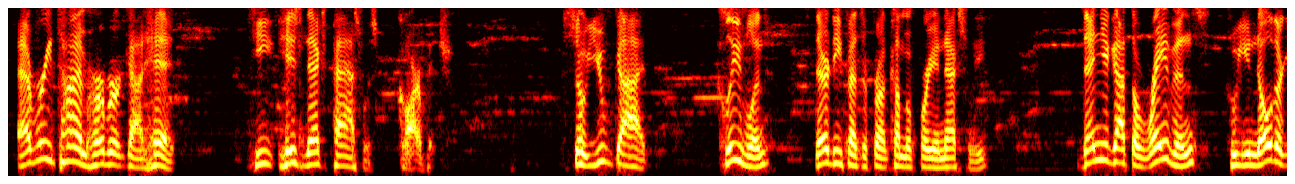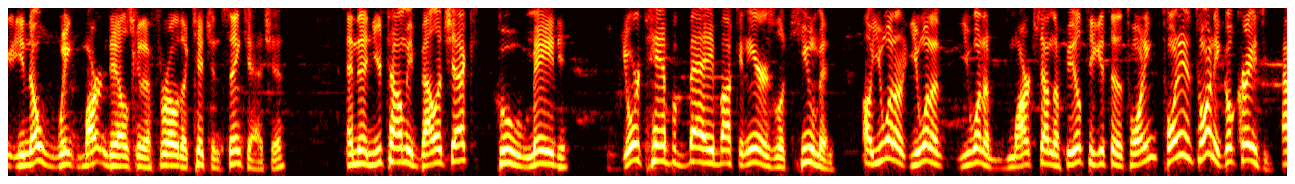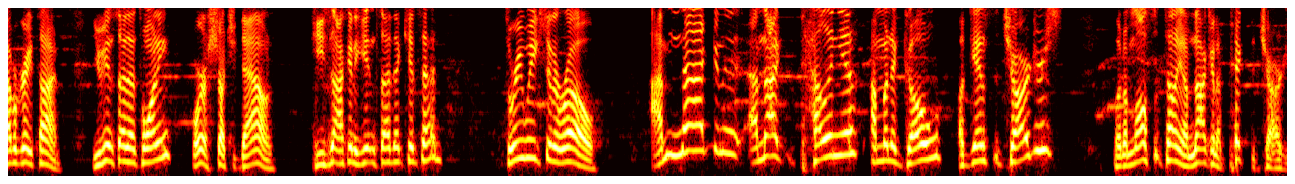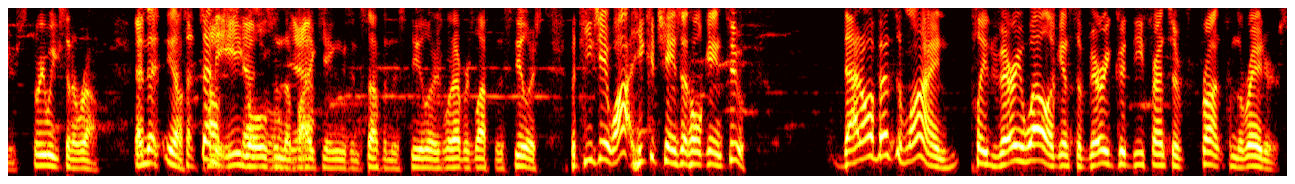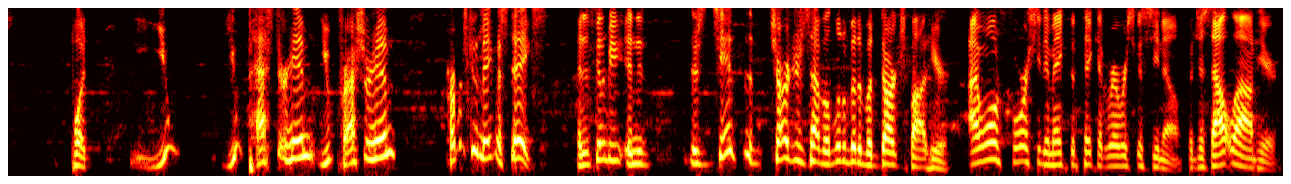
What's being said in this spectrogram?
Every time Herbert got hit, he his next pass was garbage. So you've got Cleveland, their defensive front coming for you next week. Then you got the Ravens, who you know they're you know Wink Martindale's going to throw the kitchen sink at you, and then you're telling me Belichick, who made your Tampa Bay Buccaneers look human. Oh, you want to you want to you want to march down the field to get to the 20? 20 to 20, go crazy. Have a great time. You get inside that 20, we're going to shut you down. He's not going to get inside that kid's head. 3 weeks in a row. I'm not going to I'm not telling you I'm going to go against the Chargers, but I'm also telling you I'm not going to pick the Chargers 3 weeks in a row. and then That's you know, then the Eagles schedule, and the yeah. Vikings and stuff, and the Steelers, whatever's left of the Steelers. But TJ Watt, he could change that whole game too. That offensive line played very well against a very good defensive front from the Raiders. You you pester him, you pressure him, Herbert's going to make mistakes, and it's going to be and it, there's a chance the Chargers have a little bit of a dark spot here. I won't force you to make the pick at Rivers Casino, but just out loud here.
